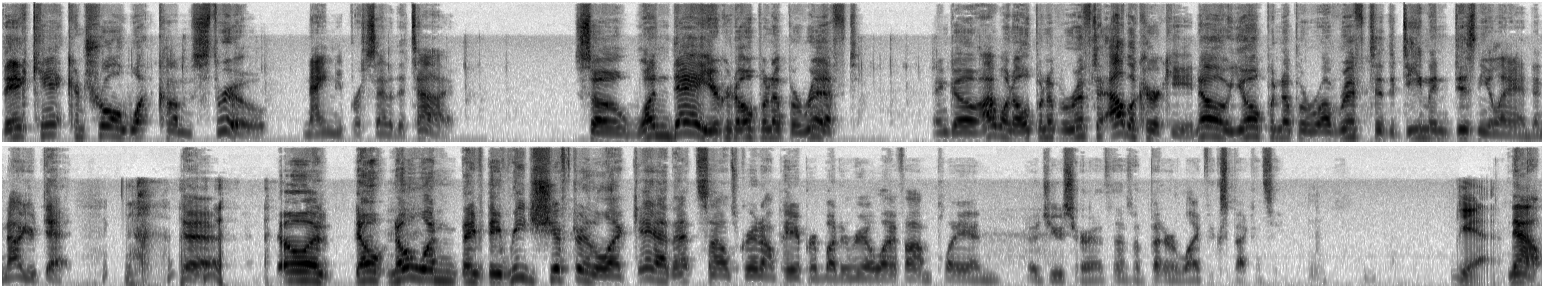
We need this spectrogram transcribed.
they can't control what comes through ninety percent of the time. So one day you're going to open up a rift and go, "I want to open up a rift to Albuquerque." No, you open up a, a rift to the Demon Disneyland, and now you're dead. Yeah. No one, no, no one. They, they read Shifter. They're like, yeah, that sounds great on paper, but in real life, I'm playing a juicer. It has a better life expectancy. Yeah. Now,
